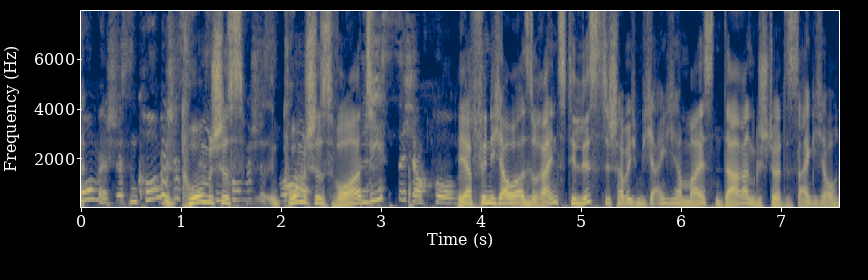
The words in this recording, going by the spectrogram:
Komisch, ist ein komisches, komisches, ein komisches, ein komisches Wort. Wort. Liest sich auch komisch. Ja, finde ich auch. Also rein stilistisch habe ich mich eigentlich am meisten daran gestört. Das ist eigentlich auch,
